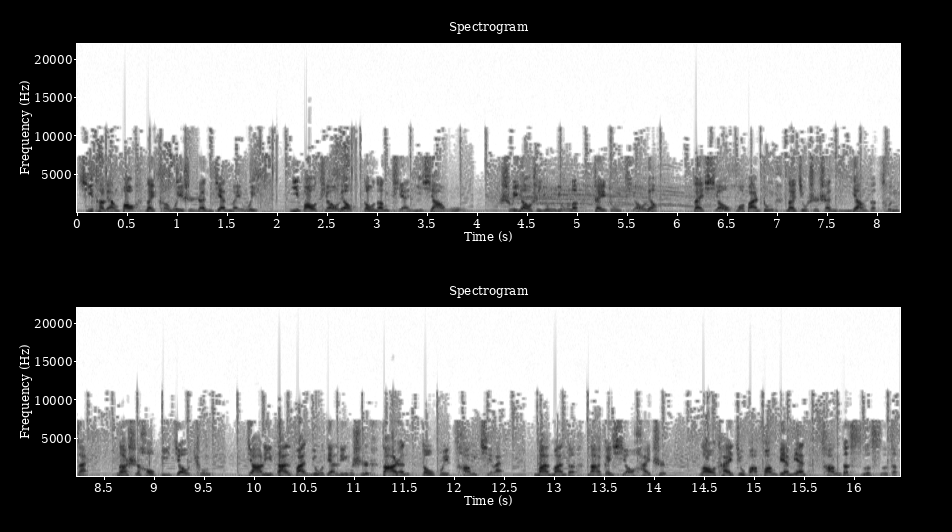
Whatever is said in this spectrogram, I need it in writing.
其他两包那可谓是人间美味，一包调料都能舔一下午。谁要是拥有了这种调料，在小伙伴中那就是神一样的存在。那时候比较穷，家里但凡有点零食，大人都会藏起来，慢慢的拿给小孩吃。老太就把方便面藏得死死的。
